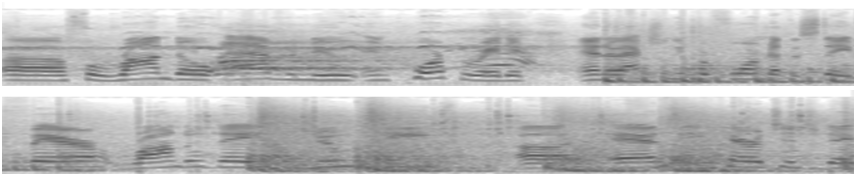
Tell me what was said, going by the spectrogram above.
uh, for Rondo Avenue Incorporated and have actually performed at the State Fair, Rondo Day, Juneteenth, uh, and the Heritage Day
